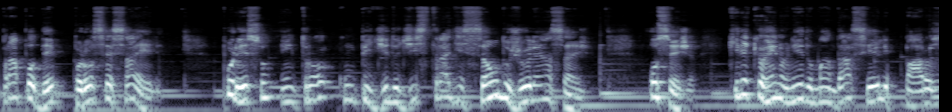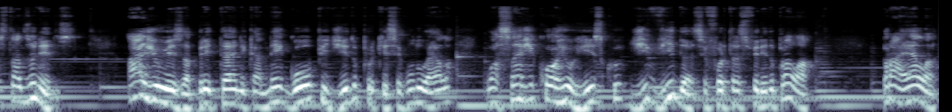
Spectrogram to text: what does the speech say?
para poder processar ele. Por isso, entrou com um pedido de extradição do Julian Assange. Ou seja, queria que o Reino Unido mandasse ele para os Estados Unidos. A juíza britânica negou o pedido porque, segundo ela, o Assange corre o risco de vida se for transferido para lá. Para ela,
